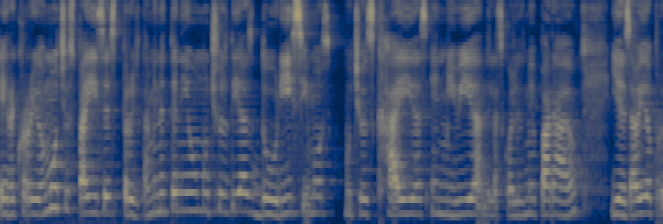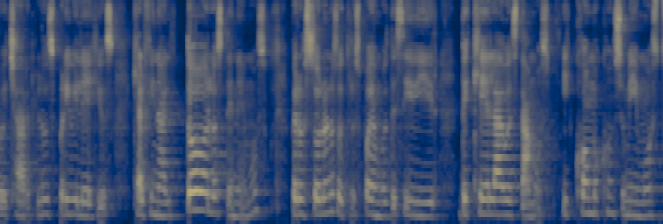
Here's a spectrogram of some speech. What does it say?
He recorrido muchos países, pero yo también he tenido muchos días durísimos, muchas caídas en mi vida de las cuales me he parado y he sabido aprovechar los privilegios que al final todos los tenemos, pero solo nosotros podemos decidir de qué lado estamos y cómo consumimos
